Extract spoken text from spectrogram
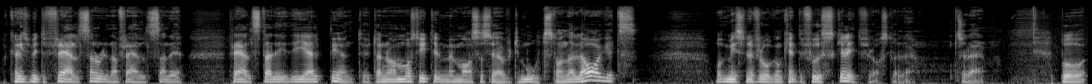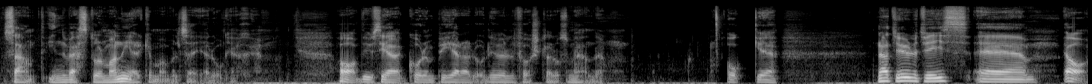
Man kan liksom inte frälsa de redan frälsta. Det, frälsta, det, det hjälper ju inte, utan man måste ju till och med masas över till motståndarlagets åtminstone fråga, om kan inte fuska lite för oss då, eller sådär. På sant investormaner kan man väl säga då kanske. Ja, det vill säga korrumpera då, det är väl det första då som händer. Och eh, naturligtvis, eh, ja,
